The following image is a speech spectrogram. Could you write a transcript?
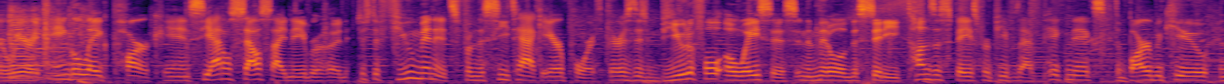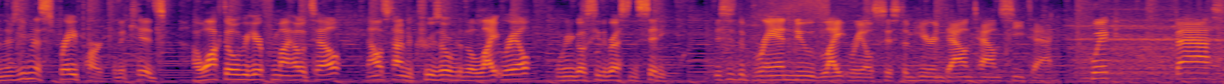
We're at Angle Lake Park in Seattle's Southside neighborhood, just a few minutes from the SeaTac airport. There is this beautiful oasis in the middle of the city, tons of space for people to have picnics, to barbecue, and there's even a spray park for the kids. I walked over here from my hotel. Now it's time to cruise over to the light rail. We're gonna go see the rest of the city. This is the brand new light rail system here in downtown SeaTac. Quick, fast,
